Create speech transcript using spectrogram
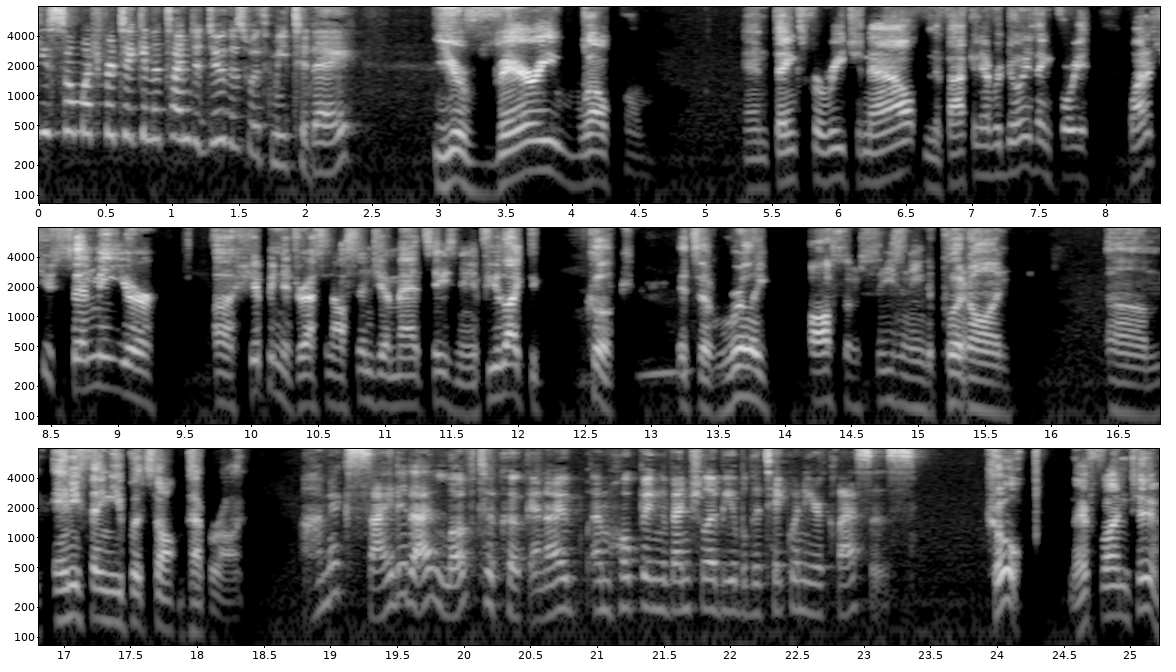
Thank you so much for taking the time to do this with me today. You're very welcome. And thanks for reaching out. And if I can ever do anything for you, why don't you send me your uh, shipping address and I'll send you a mad seasoning. If you like to cook, it's a really awesome seasoning to put on um, anything you put salt and pepper on. I'm excited. I love to cook, and I, I'm hoping eventually I'll be able to take one of your classes. Cool. They're fun too.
